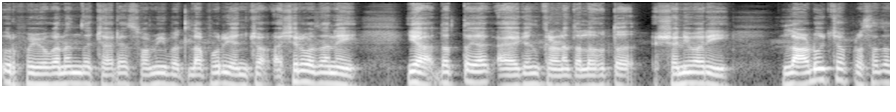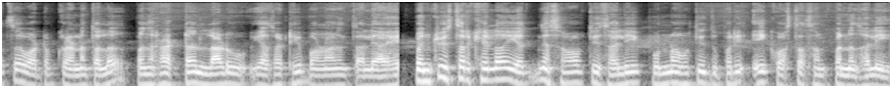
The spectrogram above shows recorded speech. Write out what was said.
उर्फ योगानंदाचार्य स्वामी बदलापूर यांच्या आशीर्वादाने या दत्तयाग आयोजन करण्यात आलं होतं. शनिवारी लाडूच्या प्रसादाचं वाटप करण्यात आलं. पंधरा टन लाडू यासाठी बनवण्यात आले आहे पंचवीस तारखेला यज्ञ समाप्ती झाली. पूर्णाहुती दुपारी एक वाजता संपन्न झाली.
